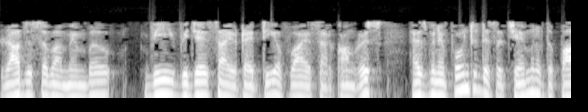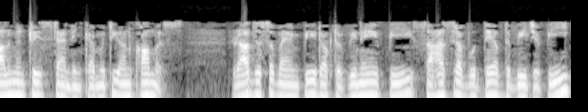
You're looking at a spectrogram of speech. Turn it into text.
Rajya Sabha member V. Vijay Sai Reddy of YSR Congress has been appointed as the chairman of the Parliamentary Standing Committee on Commerce. Rajya Sabha MP Dr. Vinay P. Sahasrabudhe of the BJP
